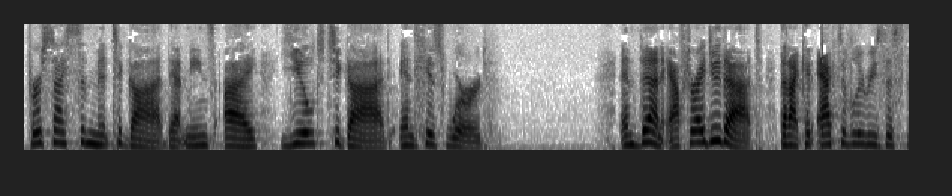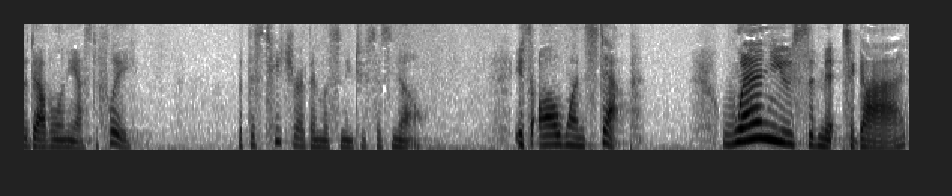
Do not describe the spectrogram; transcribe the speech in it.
First, I submit to God. That means I yield to God and His Word. And then, after I do that, then I can actively resist the devil and he has to flee. But this teacher I've been listening to says no. It's all one step. When you submit to God,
